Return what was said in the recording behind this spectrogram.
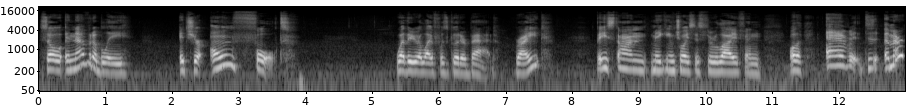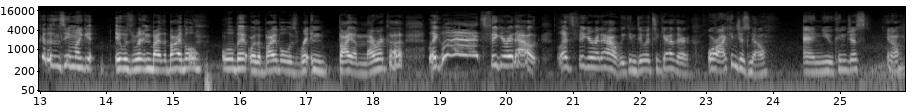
So inevitably it's your own fault whether your life was good or bad right? Based on making choices through life and well every America doesn't seem like it it was written by the Bible a little bit or the Bible was written by America. Like, let's figure it out. Let's figure it out. We can do it together. Or I can just know and you can just, you know,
